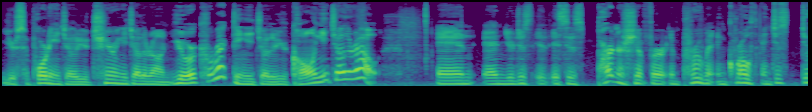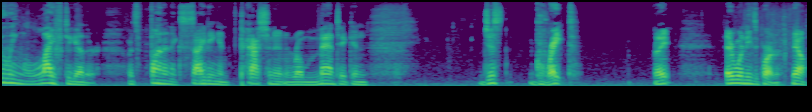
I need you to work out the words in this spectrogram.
you're supporting each other you're cheering each other on you're correcting each other you're calling each other out and and you're just it, it's this partnership for improvement and growth and just doing life together it's fun and exciting and passionate and romantic and just great, right? Everyone needs a partner. Now,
